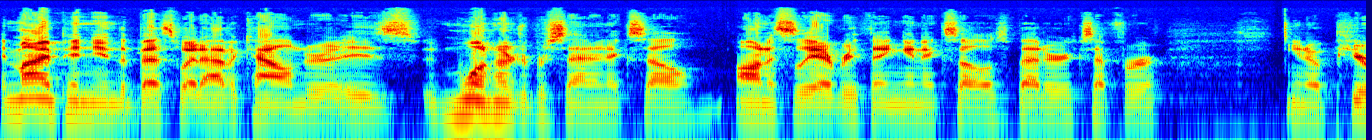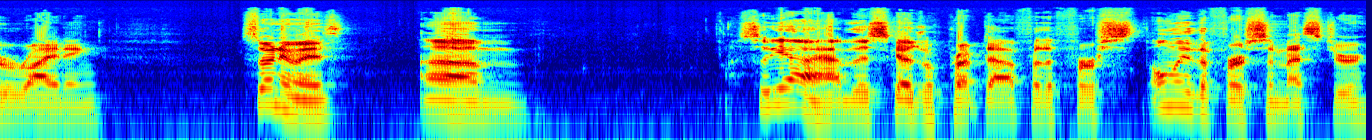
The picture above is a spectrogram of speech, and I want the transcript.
in my opinion, the best way to have a calendar is 100% in Excel. Honestly, everything in Excel is better except for, you know, pure writing. So, anyways, um, so yeah, I have this schedule prepped out for the first, only the first semester.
